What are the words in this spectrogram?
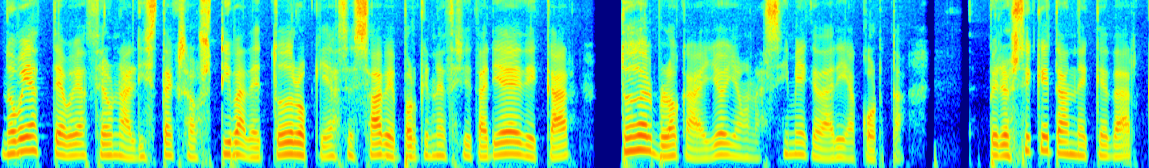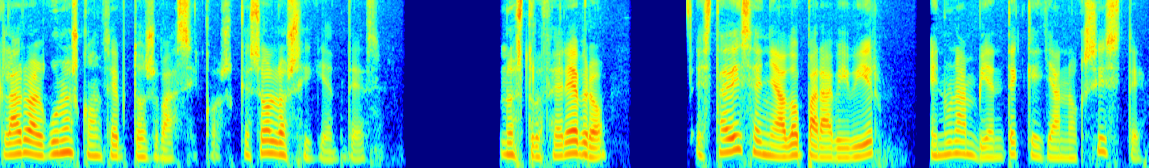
No voy a, te voy a hacer una lista exhaustiva de todo lo que ya se sabe, porque necesitaría dedicar todo el bloque a ello y aún así me quedaría corta. Pero sí que te han de quedar claro algunos conceptos básicos, que son los siguientes. Nuestro cerebro está diseñado para vivir en un ambiente que ya no existe,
